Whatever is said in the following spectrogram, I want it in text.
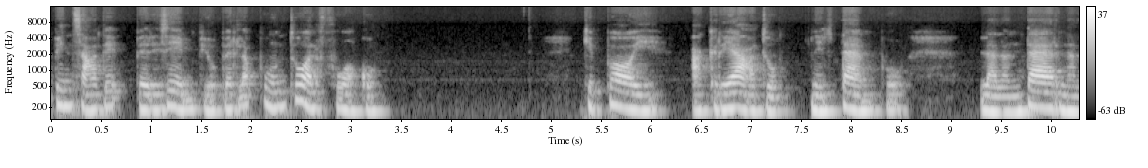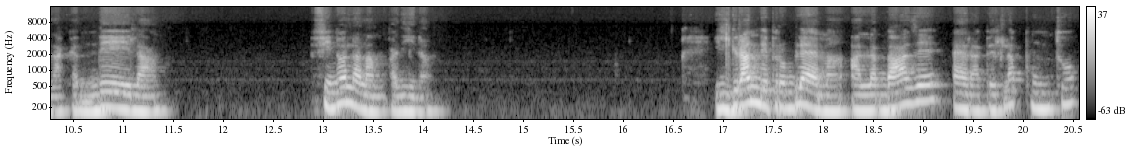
Pensate per esempio per l'appunto al fuoco, che poi ha creato nel tempo la lanterna, la candela, fino alla lampadina. Il grande problema alla base era per l'appunto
